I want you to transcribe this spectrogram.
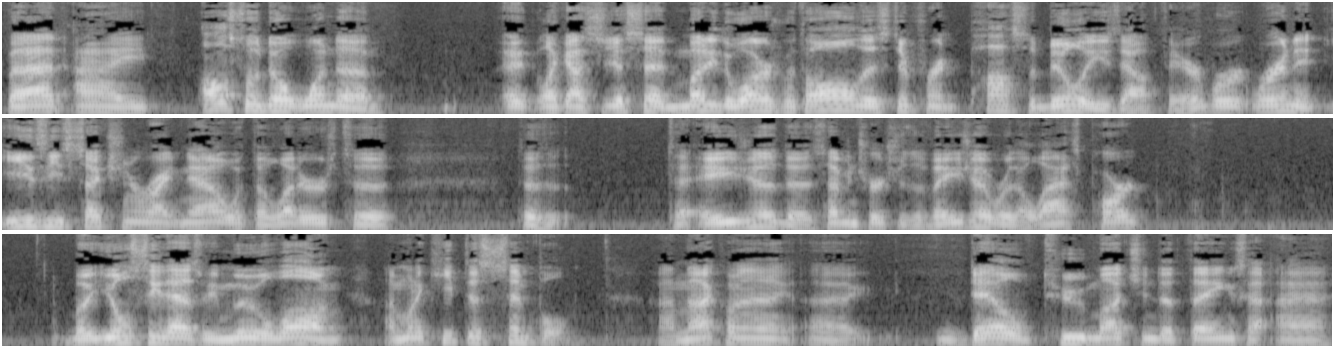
But I also don't want to, uh, like I just said, muddy the waters with all these different possibilities out there. We're, we're in an easy section right now with the letters to, to, to Asia, the seven churches of Asia. We're the last part. But you'll see that as we move along. I'm going to keep this simple. I'm not going to uh, delve too much into things, I,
